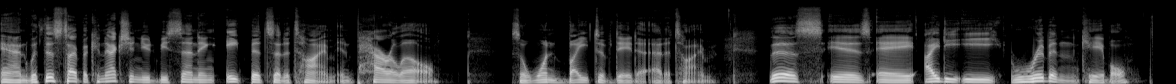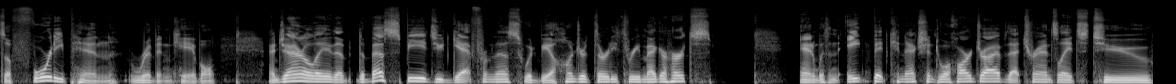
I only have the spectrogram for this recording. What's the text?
And with this type of connection, you'd be sending 8 bits at a time in parallel. So one byte of data at a time. This is a IDE ribbon cable. It's a 40 pin ribbon cable. And generally, the, the best speeds you'd get from this would be 133 megahertz. And with an 8 bit connection to a hard drive, that translates to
